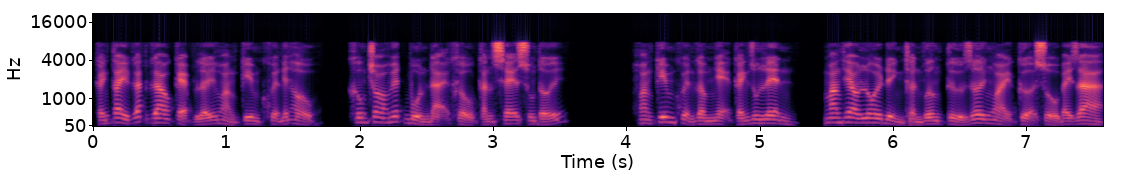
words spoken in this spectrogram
cánh tay gắt gao kẹp lấy hoàng kim khuyển hết hầu, không cho huyết bùn đại khẩu cắn xe xuống tới. Hoàng kim khuyển gầm nhẹ cánh run lên, mang theo lôi đỉnh thần vương từ rơi ngoài cửa sổ bay ra,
